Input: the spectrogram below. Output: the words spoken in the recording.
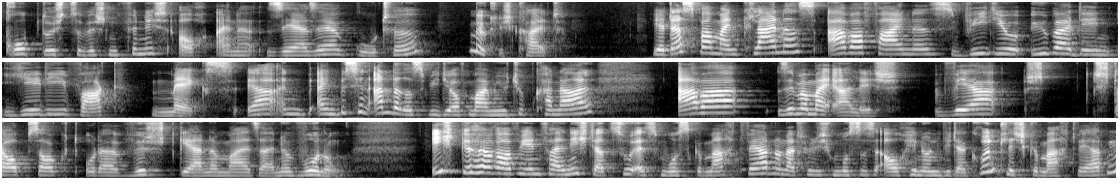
grob durchzuwischen, finde ich auch eine sehr, sehr gute Möglichkeit. Ja, das war mein kleines, aber feines Video über den Jedi Wag Max. Ja, ein, ein bisschen anderes Video auf meinem YouTube-Kanal. Aber sind wir mal ehrlich, wer staubsaugt oder wischt gerne mal seine Wohnung? Ich gehöre auf jeden Fall nicht dazu. Es muss gemacht werden und natürlich muss es auch hin und wieder gründlich gemacht werden.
